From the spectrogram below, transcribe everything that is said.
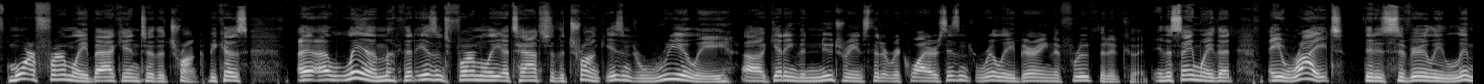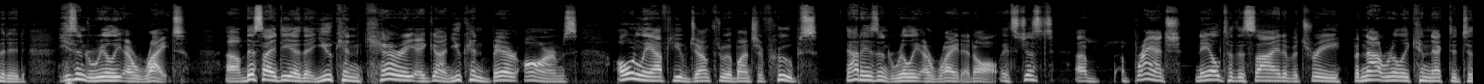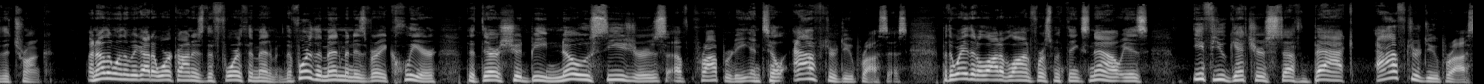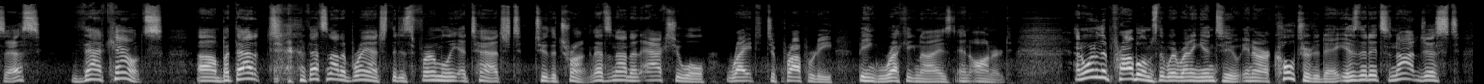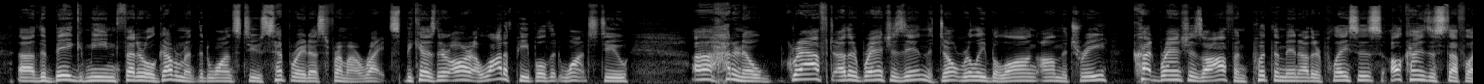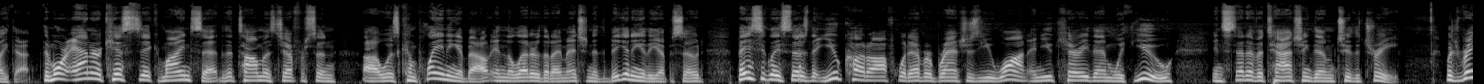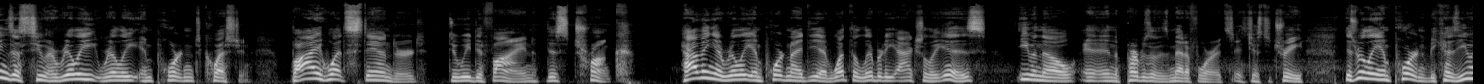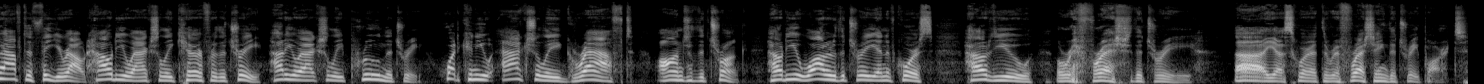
more firmly back into the trunk because a, a limb that isn't firmly attached to the trunk isn't really uh, getting the nutrients that it requires, isn't really bearing the fruit that it could. In the same way that a right that is severely limited isn't really a right. Um, this idea that you can carry a gun, you can bear arms only after you've jumped through a bunch of hoops that isn't really a right at all. It's just a, a branch nailed to the side of a tree, but not really connected to the trunk. Another one that we got to work on is the Fourth Amendment. The Fourth Amendment is very clear that there should be no seizures of property until after due process. But the way that a lot of law enforcement thinks now is if you get your stuff back after due process, that counts. Um, but that, that's not a branch that is firmly attached to the trunk. That's not an actual right to property being recognized and honored. And one of the problems that we're running into in our culture today is that it's not just uh, the big, mean federal government that wants to separate us from our rights, because there are a lot of people that want to, uh, I don't know, graft other branches in that don't really belong on the tree cut branches off and put them in other places, all kinds of stuff like that. The more anarchistic mindset that Thomas Jefferson uh, was complaining about in the letter that I mentioned at the beginning of the episode basically says that you cut off whatever branches you want and you carry them with you instead of attaching them to the tree. Which brings us to a really, really important question. By what standard do we define this trunk? Having a really important idea of what the liberty actually is, even though in the purpose of this metaphor it's, it's just a tree, is really important because you have to figure out how do you actually care for the tree? How do you actually prune the tree? What can you actually graft onto the trunk? How do you water the tree? And of course, how do you refresh the tree? Ah, yes, we're at the refreshing the tree part.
